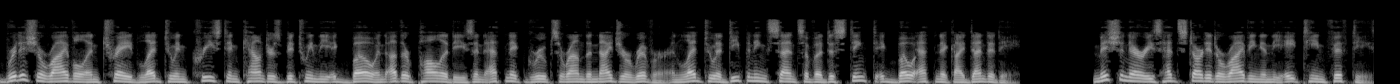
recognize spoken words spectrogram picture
British arrival and trade led to increased encounters between the Igbo and other polities and ethnic groups around the Niger River and led to a deepening sense of a distinct Igbo ethnic identity. Missionaries had started arriving in the 1850s.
